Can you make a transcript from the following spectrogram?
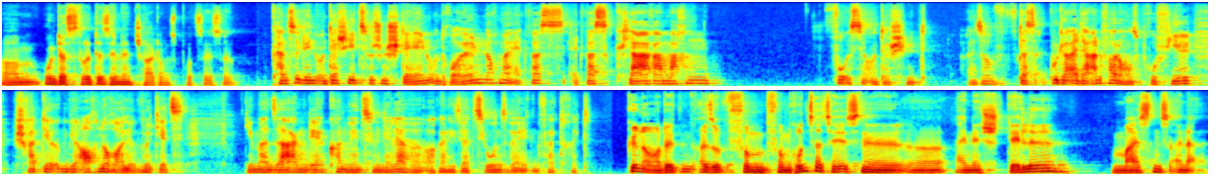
Ähm, und das dritte sind Entscheidungsprozesse. Kannst du den Unterschied zwischen Stellen und Rollen nochmal etwas, etwas klarer machen? Wo ist der Unterschied? Also das gute alte Anforderungsprofil schreibt ja irgendwie auch eine Rolle, wird jetzt jemand sagen, der konventionellere Organisationswelten vertritt. Genau, also vom, vom Grundsatz her ist eine, äh, eine Stelle meistens eine,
